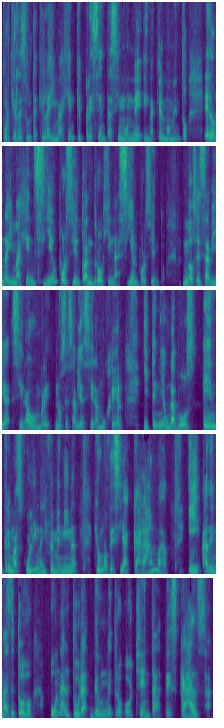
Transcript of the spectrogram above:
Porque resulta que la imagen que presenta Simone en aquel momento era una imagen 100% andrógina, 100%. No se sabía si era hombre, no se sabía si era mujer y tenía una voz entre masculina y femenina que uno decía, caramba. Y además de todo, una altura de un metro ochenta descalza.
